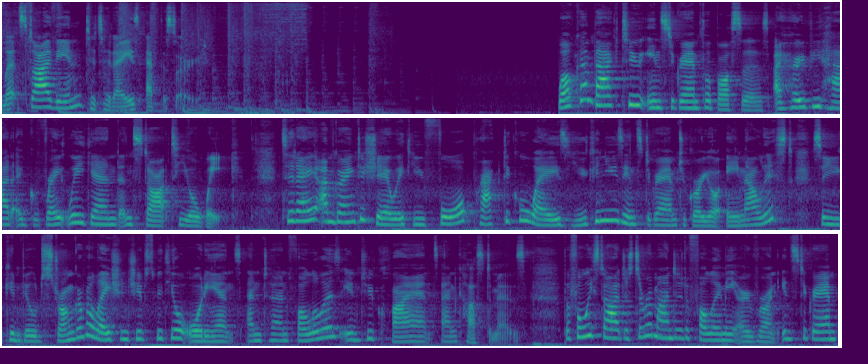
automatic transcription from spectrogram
let's dive into today's episode. Welcome back to Instagram for Bosses. I hope you had a great weekend and start to your week. Today, I'm going to share with you four practical ways you can use Instagram to grow your email list so you can build stronger relationships with your audience and turn followers into clients and customers. Before we start, just a reminder to follow me over on Instagram.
